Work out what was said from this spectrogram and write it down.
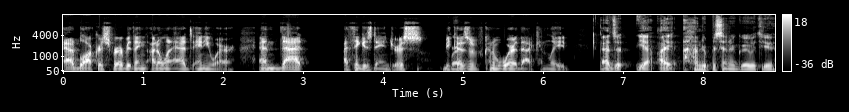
ad blockers for everything i don't want ads anywhere and that i think is dangerous because of kind of where that can lead Ads, are, yeah, I 100% agree with you.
